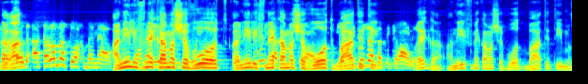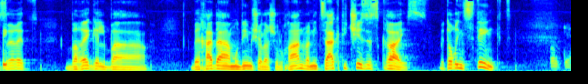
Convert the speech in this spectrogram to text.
דרג- אתה, אתה לא בטוח במאה אחוז. אני לפני כמה יש שבועות, יש אני לפני כמה. שבועות יש בעטתי... סיכוי שאתה תקרא לו. רגע, אני לפני כמה שבועות בעטתי עם הזרת ברגל ב... באחד העמודים של השולחן, ואני צעקתי Jesus Christ, בתור אינסטינקט. אוקיי.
